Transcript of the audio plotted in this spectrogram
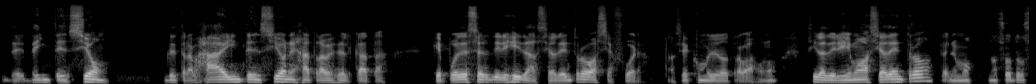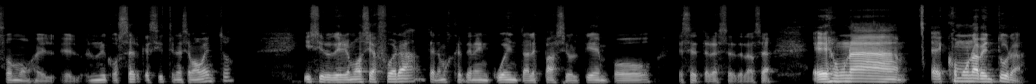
de, intención, de trabajar intenciones a través del kata, que puede ser dirigida hacia adentro o hacia afuera. Así es como yo lo trabajo, ¿no? Si la dirigimos hacia adentro, tenemos, nosotros somos el, único ser que existe en ese momento. Y si lo dirigimos hacia afuera, tenemos que tener en cuenta el espacio, el tiempo, etcétera, etcétera. O sea, es una, es como una aventura,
